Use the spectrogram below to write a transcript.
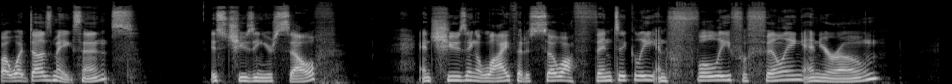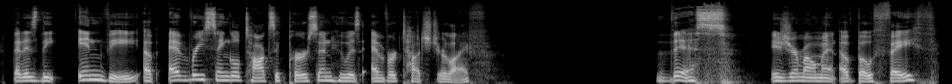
But what does make sense is choosing yourself and choosing a life that is so authentically and fully fulfilling and your own that is the envy of every single toxic person who has ever touched your life. This is your moment of both faith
